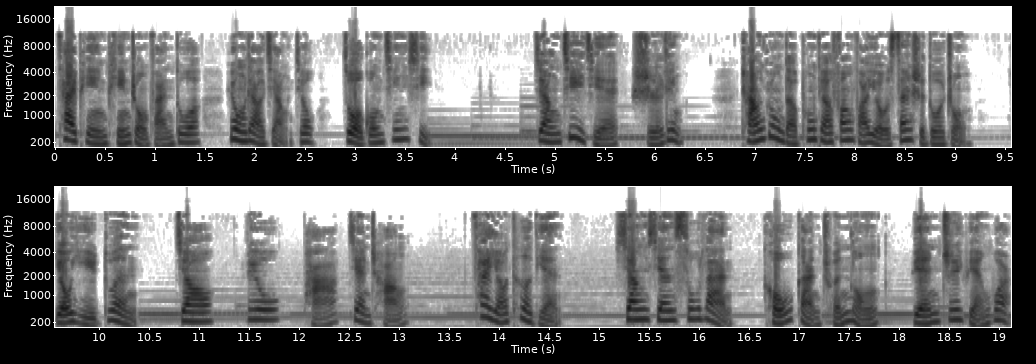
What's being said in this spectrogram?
菜品品种繁多，用料讲究，做工精细，讲季节时令。常用的烹调方法有三十多种，有以炖、浇、溜、扒见长。菜肴特点：香鲜酥烂，口感醇浓，原汁原味儿，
